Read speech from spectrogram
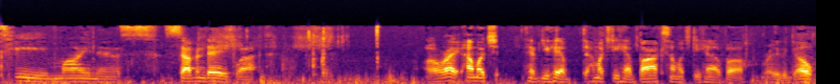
T minus seven days left. All right. How much have you have? How much do you have box? How much do you have uh, ready to go?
